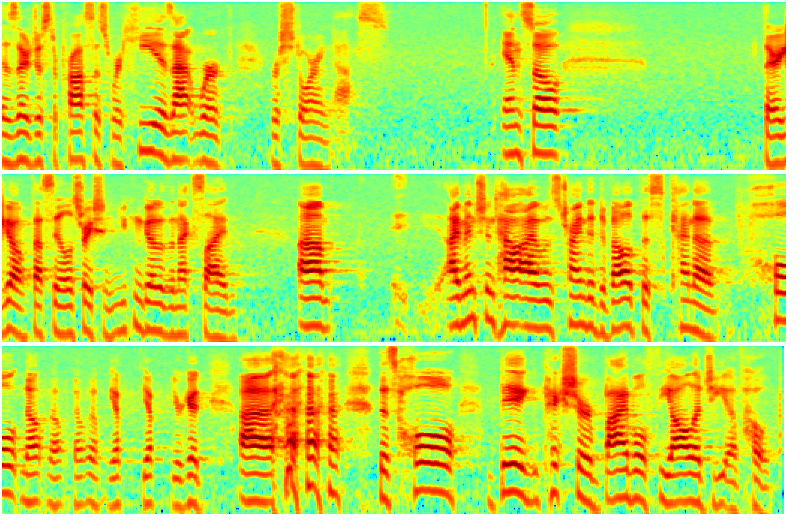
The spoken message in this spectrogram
is there just a process where He is at work restoring us? And so, there you go. That's the illustration. You can go to the next slide. Um, I mentioned how I was trying to develop this kind of whole, no, no, no, no, yep, yep, you're good. Uh, this whole big picture Bible theology of hope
